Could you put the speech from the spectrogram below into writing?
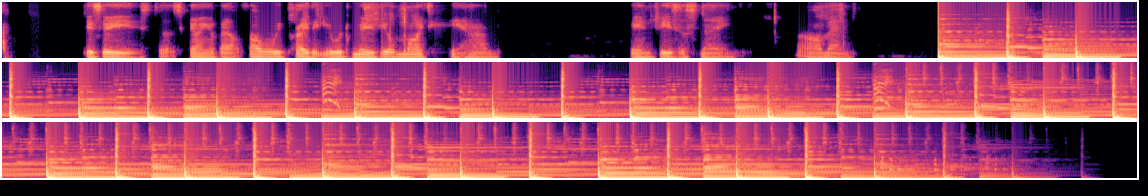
disease that's going about. Father, we pray that you would move your mighty hand in Jesus' name. Amen.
